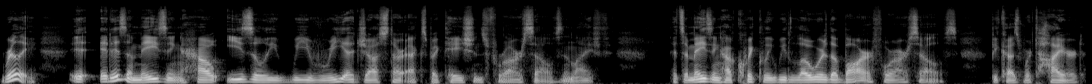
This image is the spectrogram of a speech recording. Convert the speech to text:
Really, it, it is amazing how easily we readjust our expectations for ourselves in life. It's amazing how quickly we lower the bar for ourselves because we're tired,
